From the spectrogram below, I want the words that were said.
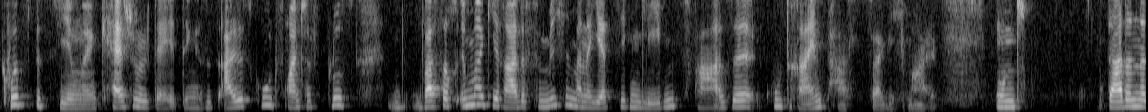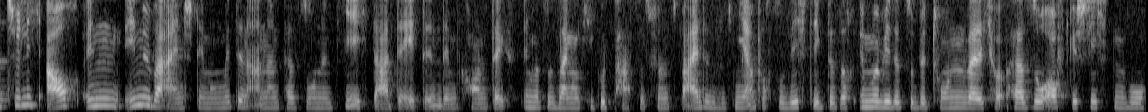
Kurzbeziehungen, Casual Dating, es ist alles gut, Freundschaft plus, was auch immer gerade für mich in meiner jetzigen Lebensphase gut reinpasst, sage ich mal. Und da dann natürlich auch in, in Übereinstimmung mit den anderen Personen, die ich da date in dem Kontext, immer zu sagen, okay, gut, passt das für uns beide. Das ist mir einfach so wichtig, das auch immer wieder zu betonen, weil ich höre so oft Geschichten, wo,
